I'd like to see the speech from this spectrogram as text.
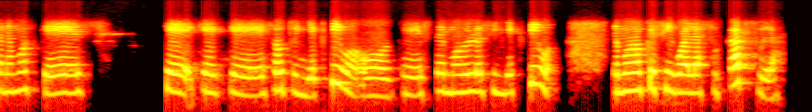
tenemos que es, que, que, que es autoinyectivo o que este módulo es inyectivo, de modo que es igual a su cápsula.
